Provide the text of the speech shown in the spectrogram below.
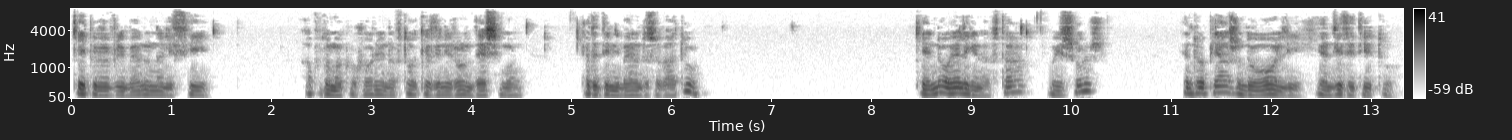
και επιβεβλημένο να λυθεί από το μακροχρόνιο αυτό και δυνηρών δέσιμων κατά την ημέρα του Σαββάτου; Και ενώ έλεγαν αυτά, ο Ιησούς εντροπιάζονται όλοι οι αντίθετοι του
